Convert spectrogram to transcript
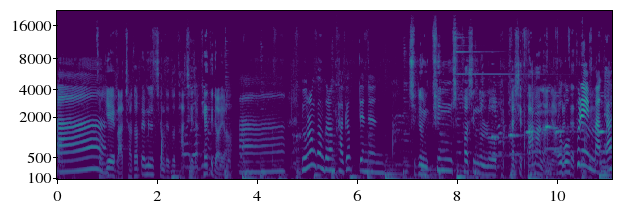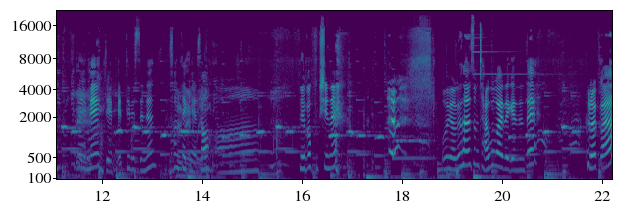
아. 거기에 맞춰서 패밀리 침대도 다 제작해드려요. 아. 요런 건 그럼 가격대는 지금 퀸 슈퍼 싱글로 184만 원이야. 요거 프레임만가? 프레임에 이제 매트리스는 선택해서. 어. 대박 푹신해. 오늘 여기서 한숨 자고 가야 되겠는데? 그럴 거야?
